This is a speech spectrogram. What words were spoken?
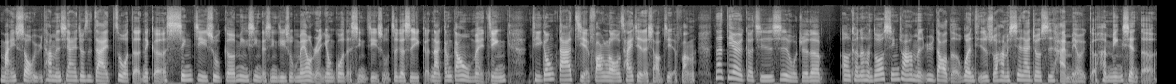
买手于，他们现在就是在做的那个新技术，革命性的新技术，没有人用过的新技术，这个是一个。那刚刚我们已经提供大家解方喽，拆解的小解方。那第二个其实是我觉得。呃，可能很多新创他们遇到的问题是说，他们现在就是还没有一个很明显的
